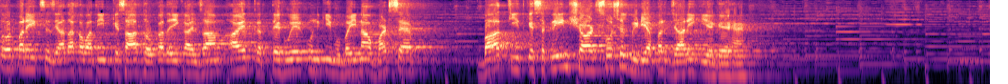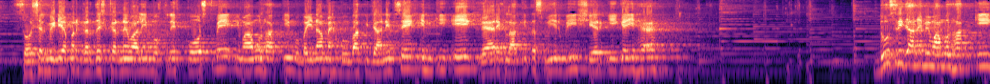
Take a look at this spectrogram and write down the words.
طور پر ایک سے زیادہ خواتین کے ساتھ دھوکہ دہی کا الزام عائد کرتے ہوئے ان کی مبینہ واٹس ایپ بات چیت کے سکرین شاٹ سوشل میڈیا پر جاری کیے گئے ہیں۔ سوشل میڈیا پر گردش کرنے والی مختلف پوسٹ میں امام الحق کی مبینہ محبوبہ کی جانب سے ان کی ایک غیر اخلاقی تصویر بھی شیئر کی گئی ہے۔ دوسری جانب امام الحق کی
